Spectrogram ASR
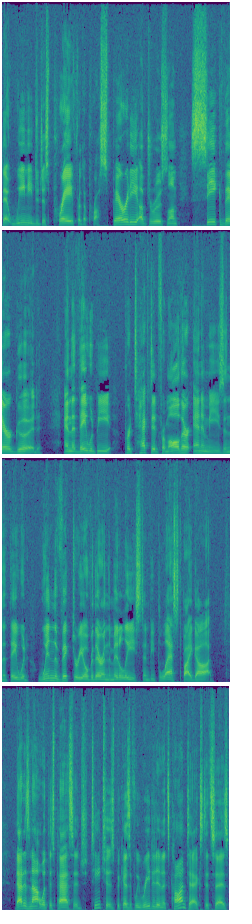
that we need to just pray for the prosperity of Jerusalem, seek their good, and that they would be protected from all their enemies, and that they would win the victory over there in the Middle East and be blessed by God. That is not what this passage teaches because if we read it in its context, it says,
